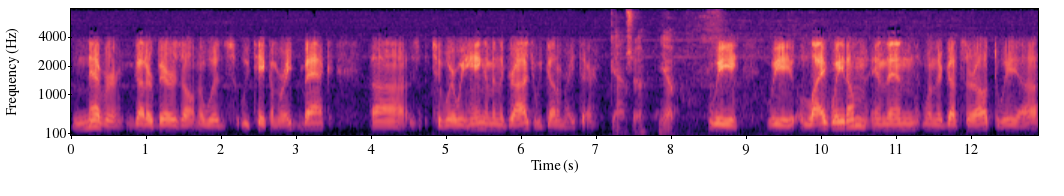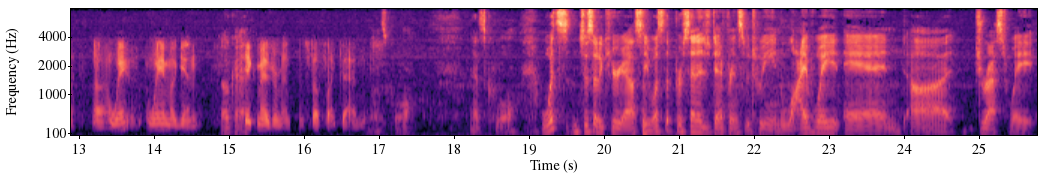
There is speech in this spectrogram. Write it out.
never got our bears out in the woods. We take them right back uh, to where we hang them in the garage. We got them right there. Gotcha. Yep. We we live weight them, and then when their guts are out, we uh, uh, weigh weigh them again, Okay. take measurements and stuff like that. That's cool. That's cool. What's just out of curiosity? What's the percentage difference between live weight and uh, dressed weight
